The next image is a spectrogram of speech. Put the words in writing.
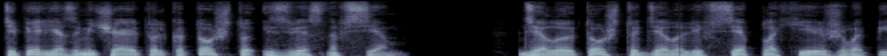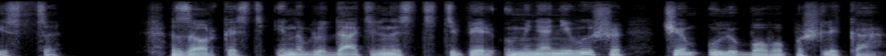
Теперь я замечаю только то, что известно всем. Делаю то, что делали все плохие живописцы. Зоркость и наблюдательность теперь у меня не выше, чем у любого пошляка.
